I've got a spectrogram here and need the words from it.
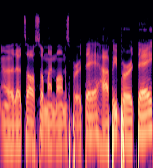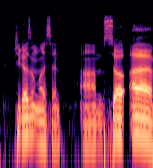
Uh, that's also my mom's birthday. Happy birthday. She doesn't listen. Um, so uh,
